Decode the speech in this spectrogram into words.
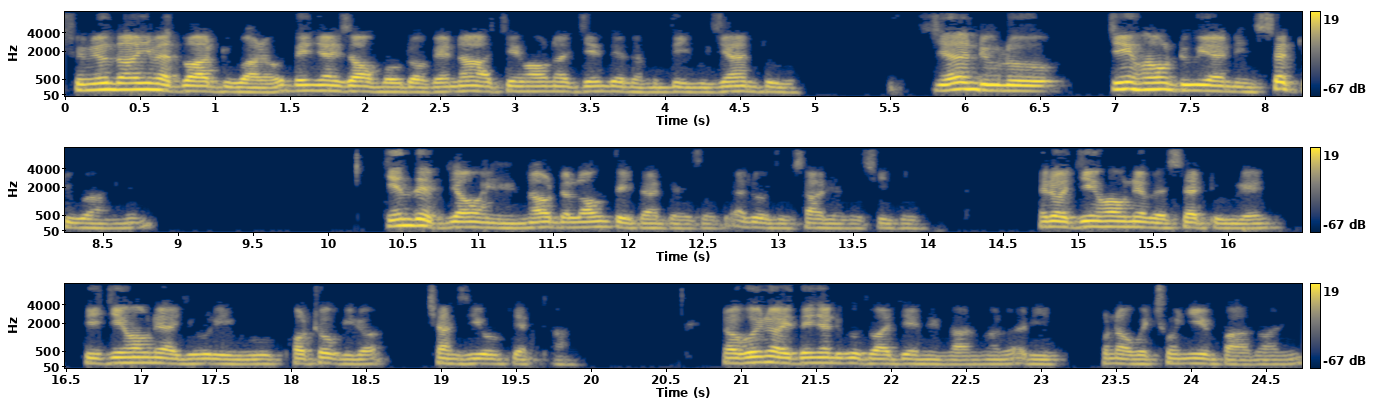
ဆွေမျိုးသားကြီးမဲ့သွားတူရတော့သင်္ညာဆောင်မဟုတ်တော့ဘယ်နာအကျင်းဟောင်းနဲ့ကျင်းတဲ့လည်းမသိဘူးရန်တူရန်တူလို့ကျင်းဟောင်းတူရနေဆက်တူရတယ်ကျင်းတဲ့ပြောင်းရင်နောက်တလောင်းသိတတ်တယ်ဆိုအဲ့လိုလူစားရတယ်ရှိသေးတယ်အဲ့တော့ကျင်းဟောင်းနဲ့ပဲဆက်တူတယ်ဒီကျင်းဟောင်းတဲ့အယိုးတွေကိုဖော်ထုတ်ပြီးတော့ခြံစည်းကိုပြတ်ထားတော့ဘုန်းကြီးတို့အသိဉာဏ်တစ်ခုသွားကျင်းနေတာကတော့အဲ့ဒီခုနဝချွန်ကြီးပါသွားတယ်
